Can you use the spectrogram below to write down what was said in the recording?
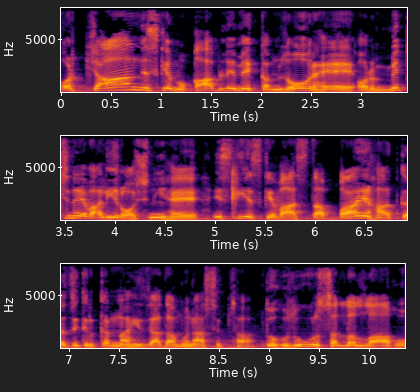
और चाँद इसके मुकाबले में कमज़ोर है और मिटने वाली रोशनी है, इसलिए इसके वास्ता बाएँ हाथ का ज़िक्र करना ही ज़्यादा मुनासिब था। तो हुजूर सल्लल्लाहु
